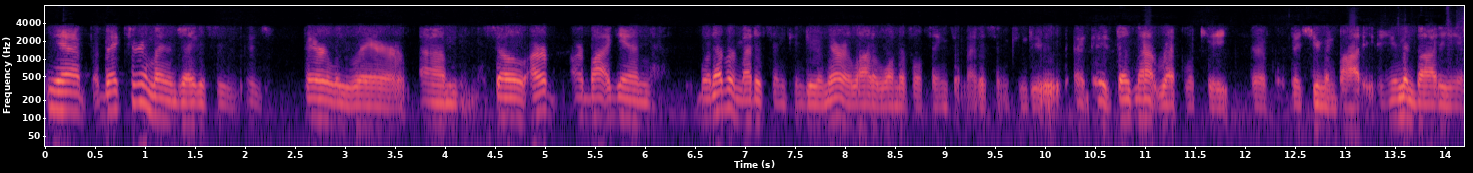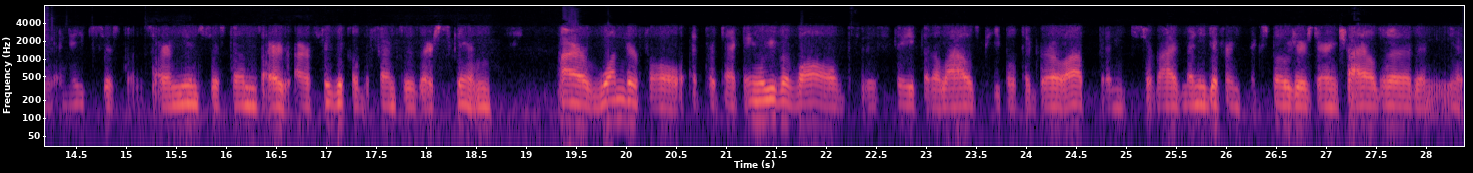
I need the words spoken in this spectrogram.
Yeah, bacterial meningitis is, is fairly rare. Um, so our our again, whatever medicine can do, and there are a lot of wonderful things that medicine can do, it, does not replicate the, the human body. The human body and innate systems, our immune systems, our, our physical defenses, our skin, are wonderful at protecting. We've evolved to a state that allows people to grow up and survive many different exposures during childhood, and you know,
